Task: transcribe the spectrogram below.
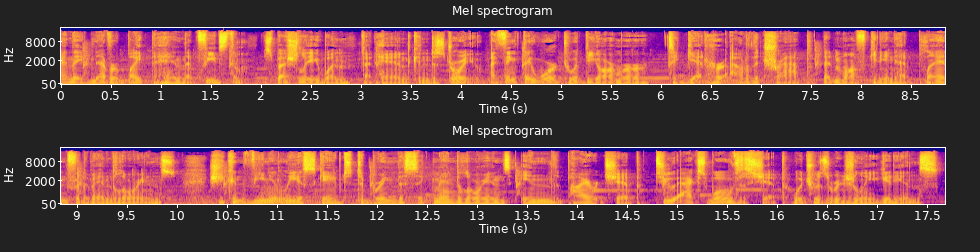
and they'd never bite the hand that feeds them, especially when that hand can destroy you. I think they worked with the armorer to get her out of the trap that Moff Gideon had planned for the Mandalorians. She conveniently escaped to bring the sick Mandalorians in the pirate ship to Axe Woves' ship, which was originally Gideon's.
